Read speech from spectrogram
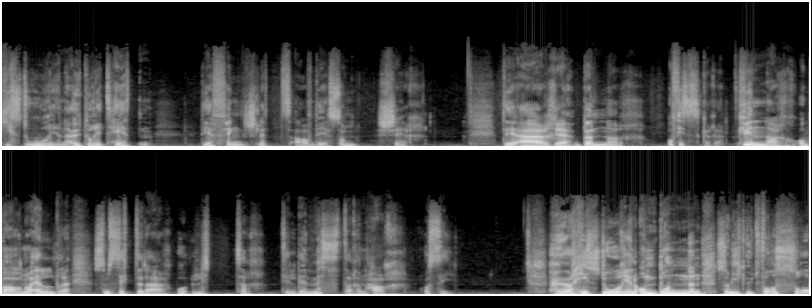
historiene, autoriteten, de er fengslet av det som skjer. Det er bønder og fiskere, kvinner og barn og eldre som sitter der og lytter til det mesteren har å si. Hør historien om bonden som gikk ut for å så,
